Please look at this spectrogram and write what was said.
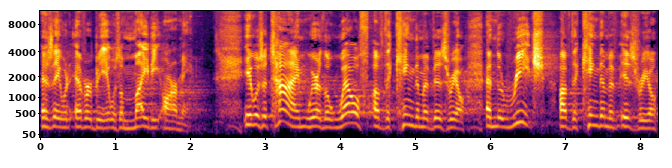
as they would ever be. It was a mighty army. It was a time where the wealth of the kingdom of Israel and the reach of the kingdom of Israel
